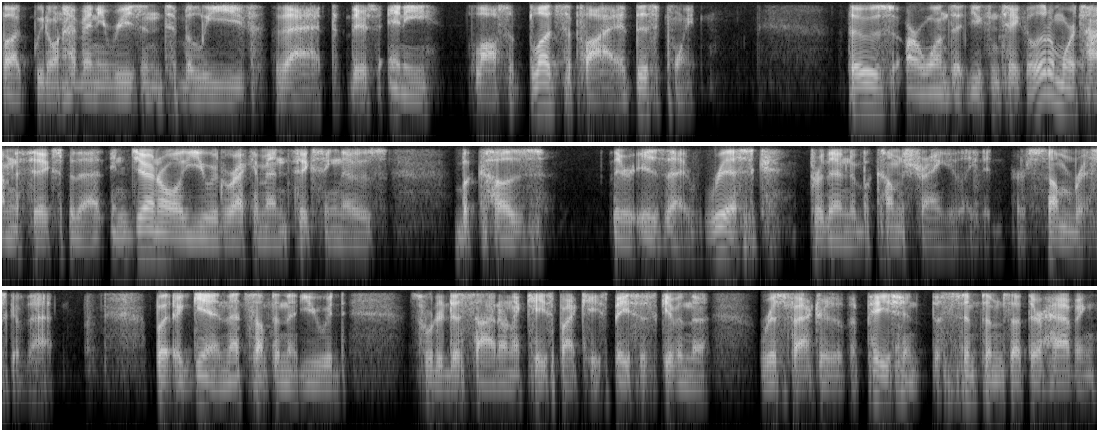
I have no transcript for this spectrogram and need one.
but we don't have any reason to believe that there's any loss of blood supply at this point. Those are ones that you can take a little more time to fix, but that in general you would recommend fixing those because there is that risk for them to become strangulated or some risk of that. But again, that's something that you would sort of decide on a case by case basis given the risk factors of the patient, the symptoms that they're having,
